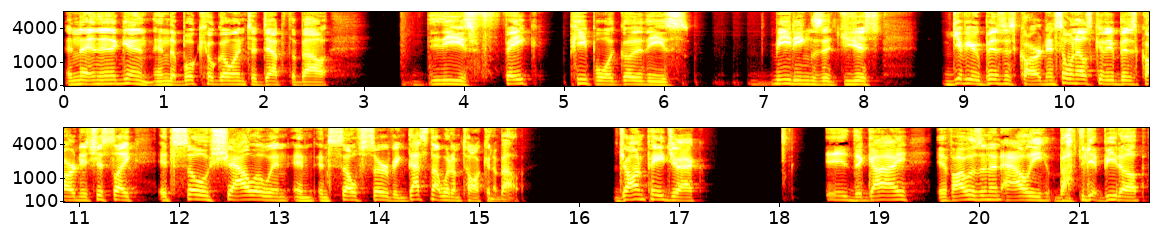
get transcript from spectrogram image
and then and again, in the book, he'll go into depth about these fake people that go to these meetings that you just give you a business card and someone else give you a business card. And it's just like, it's so shallow and, and, and self serving. That's not what I'm talking about. John Pajak, eh, the guy, if I was in an alley about to get beat up,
